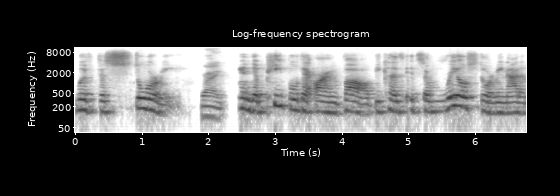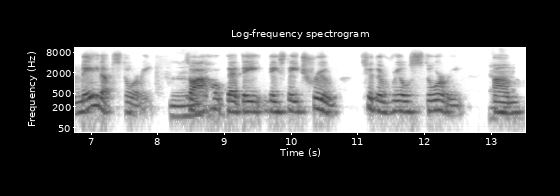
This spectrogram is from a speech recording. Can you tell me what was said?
with the story right and the people that are involved because it's a real story not a made up story Mm-hmm. So I hope that they they stay true to the real story. Yeah. Um,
